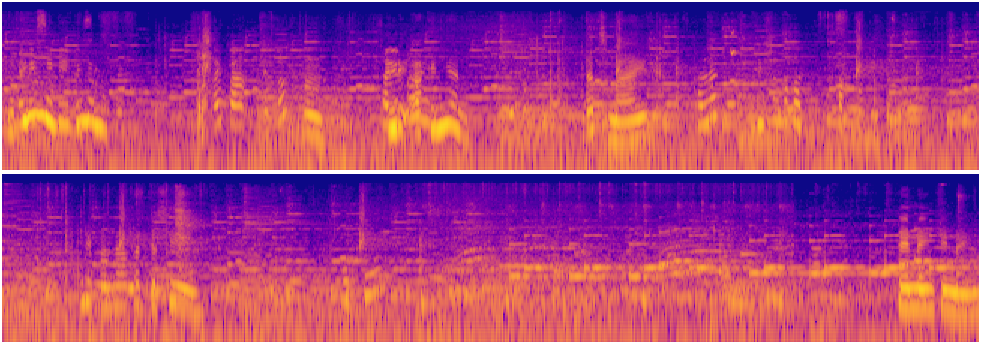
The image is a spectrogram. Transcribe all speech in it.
O, tingnan mo, tingnan mo. Ay, pa, ito? Hmm. Hindi, akin yan. That's mine. Hala, hindi siya nakatakbo dito. Hindi, panlakad kasi. Okay. Ten ninety nine.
